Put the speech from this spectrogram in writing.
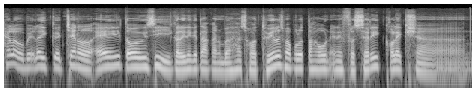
Halo, balik lagi ke channel A to Z. Kali ini kita akan bahas Hot Wheels 50 tahun Anniversary Collection.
